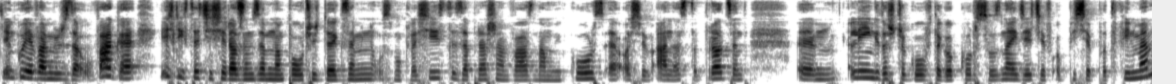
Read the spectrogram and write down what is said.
Dziękuję Wam już za uwagę. Jeśli chcecie się razem ze mną pouczyć do egzaminu ósmoklasisty, zapraszam Was na mój kurs E8A na 100%. Link do szczegółów tego kursu znajdziecie w opisie pod filmem.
